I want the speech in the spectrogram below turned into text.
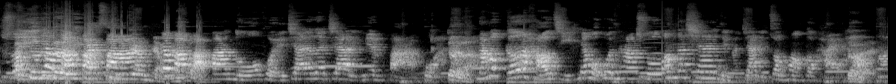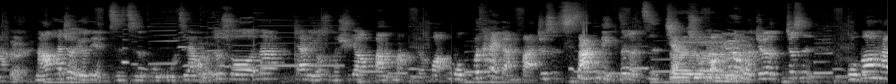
所以要把爸爸要把爸爸挪回家，要在家里面把管。对了，然后隔了好几天，我问他说：“哦，那现在你们家里状况都还好吗？”对，然后他就有点支支吾吾这样，我就说：“那家里有什么需要帮忙的话，我不太敢把就是丧礼这个字讲出口，因为我觉得就是我不知道他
